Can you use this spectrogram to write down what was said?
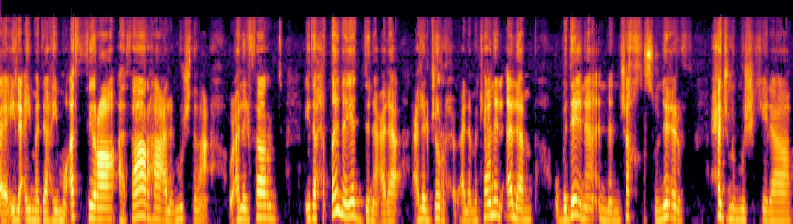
إلى أي مدى هي مؤثرة آثارها على المجتمع وعلى الفرد. إذا حطينا يدنا على على الجرح وعلى مكان الألم وبدينا أن نشخص ونعرف حجم المشكلة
